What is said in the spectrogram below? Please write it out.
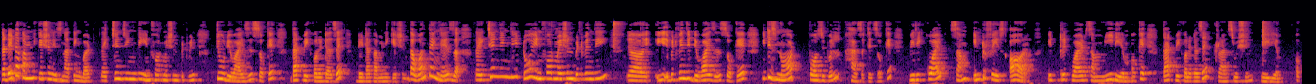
The data communication is nothing but the exchanging the information between two devices okay? That we call it as a data communication. The one thing is uh, the exchanging the two information between the uh, between the devices okay? It is not possible as it is okay? We require some interface or it required some medium okay? That we call it as a transmission medium. Okay.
